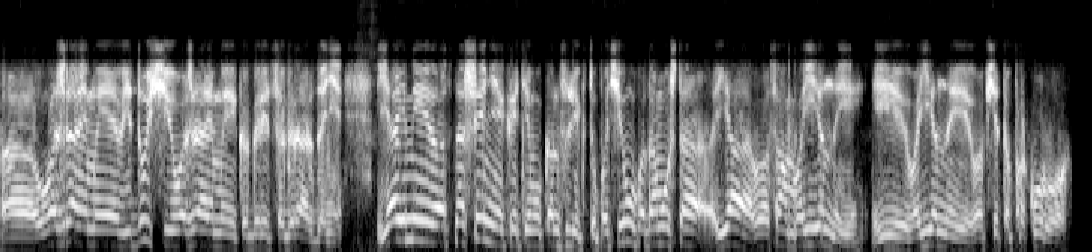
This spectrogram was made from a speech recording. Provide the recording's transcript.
э, уважаемые ведущие, уважаемые, как говорится, граждане. Я имею отношение к этому конфликту. Почему? Потому что я сам военный, и военный вообще-то прокурор.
